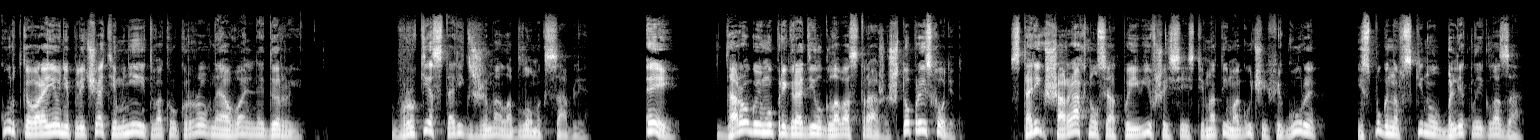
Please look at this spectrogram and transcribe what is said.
Куртка в районе плеча темнеет вокруг ровной овальной дыры. В руке старик сжимал обломок сабли. «Эй!» Дорогу ему преградил глава стражи. «Что происходит?» Старик шарахнулся от появившейся из темноты могучей фигуры, испуганно вскинул блеклые глаза.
